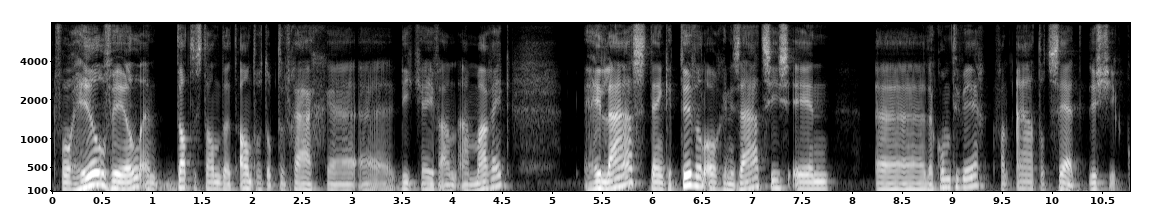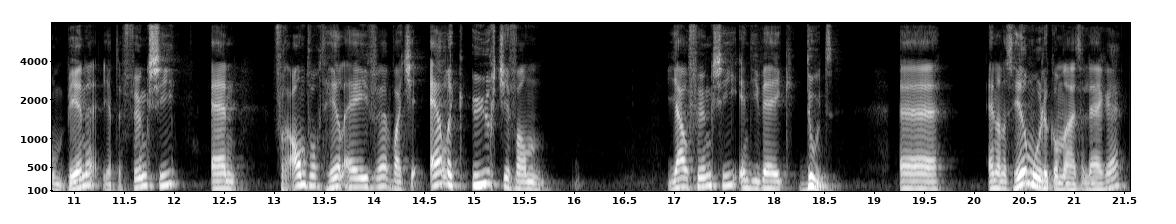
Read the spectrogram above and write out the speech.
voor heel veel, en dat is dan het antwoord op de vraag uh, uh, die ik geef aan, aan Mark. Helaas denken te veel organisaties in, uh, daar komt hij weer, van A tot Z. Dus je komt binnen, je hebt een functie en verantwoord heel even wat je elk uurtje van jouw functie in die week doet. en dan is het heel moeilijk om uit te leggen,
